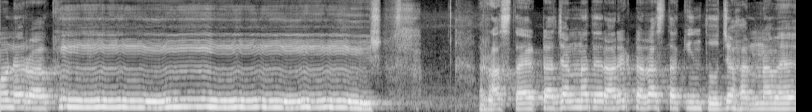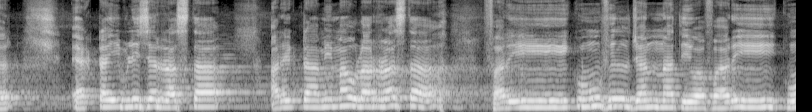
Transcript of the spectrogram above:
মনে রাখি রাস্তা একটা জান্নাতের আরেকটা রাস্তা কিন্তু জাহান্নামের। একটা ইবলিসের রাস্তা, আরেকটা আমি মাওলার রাস্তা। ফিল জান্নাতি ওয়া ফারিকু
